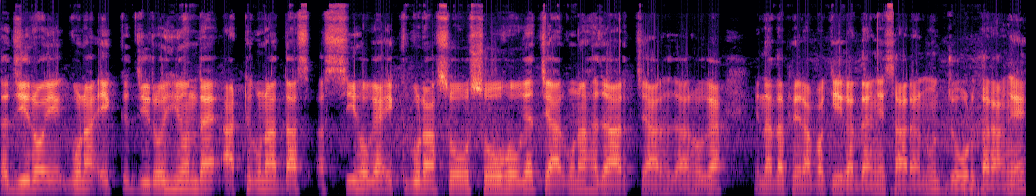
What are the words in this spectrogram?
ਤਾਂ 0 ਗੁਣਾ 1 0 ਹੀ ਹੁੰਦਾ ਹੈ। 8 ਗੁਣਾ 10 80 ਹੋ ਗਿਆ। 1 ਗੁਣਾ 100 100 ਹੋ ਗਿਆ। 4 ਗੁਣਾ 1000 4000 ਹੋ ਗਿਆ। ਇਹਨਾਂ ਦਾ ਫਿਰ ਆਪਾਂ ਕੀ ਕਰ ਦਾਂਗੇ ਸਾਰਿਆਂ ਨੂੰ ਜੋੜ ਕਰਾਂਗੇ।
